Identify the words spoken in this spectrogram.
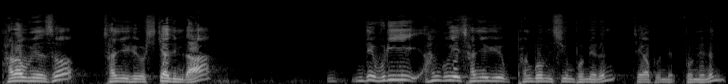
바라보면서 자녀 교육을 시켜야 됩니다. 근데 우리 한국의 자녀 교육 방법은 지금 보면은, 제가 보면, 보면은,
